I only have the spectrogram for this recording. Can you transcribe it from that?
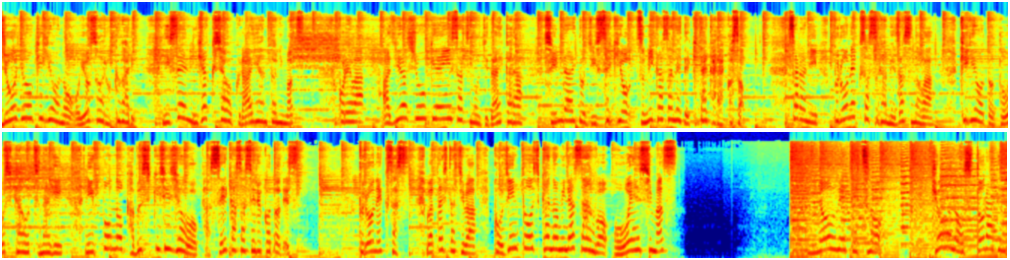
上場企業のおよそ6割2200社をクライアントに持つこれはアジア証券印刷の時代から信頼と実績を積み重ねてきたからこそさらにプロネクサスが目指すのは企業と投資家をつなぎ日本の株式市場を活性化させることです。プロネクサス私たちは個人投資家の皆さんを応援します。井上哲夫今日のストラテジー。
